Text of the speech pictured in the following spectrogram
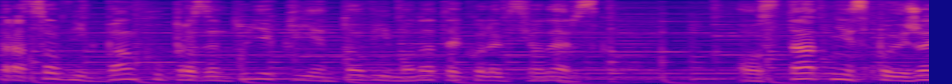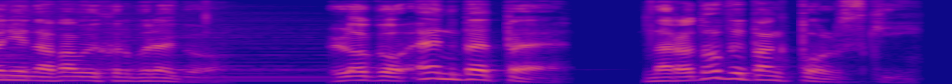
Pracownik banku prezentuje klientowi monetę kolekcjonerską. Ostatnie spojrzenie na wały Chrobrego. Logo NBP. Narodowy Bank Polski.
